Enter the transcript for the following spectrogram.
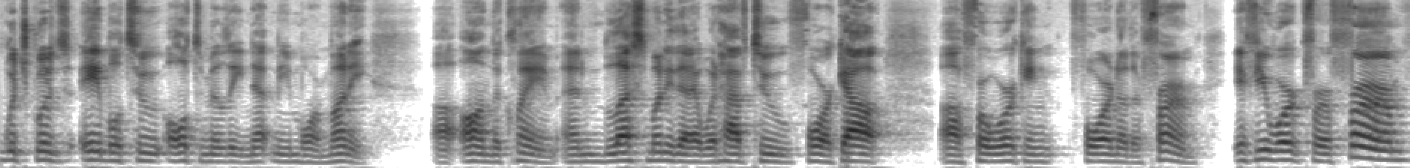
which was able to ultimately net me more money uh, on the claim and less money that I would have to fork out uh, for working for another firm. If you work for a firm,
